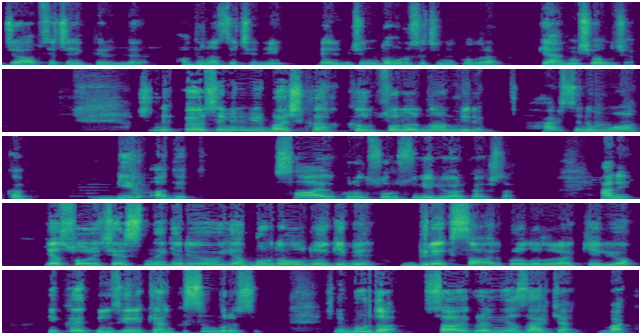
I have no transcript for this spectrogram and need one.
cevap seçeneklerinde Adana seçeneği benim için doğru seçenek olarak gelmiş olacak. Şimdi ÖSYM'nin bir başka kalıp sorularından biri. Her sene muhakkak bir adet sağ el kuralı sorusu geliyor arkadaşlar. Hani ya soru içerisinde geliyor ya burada olduğu gibi direkt sağ el kuralı olarak geliyor. Dikkat etmeniz gereken kısım burası. Şimdi burada sağ kuralını yazarken bak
